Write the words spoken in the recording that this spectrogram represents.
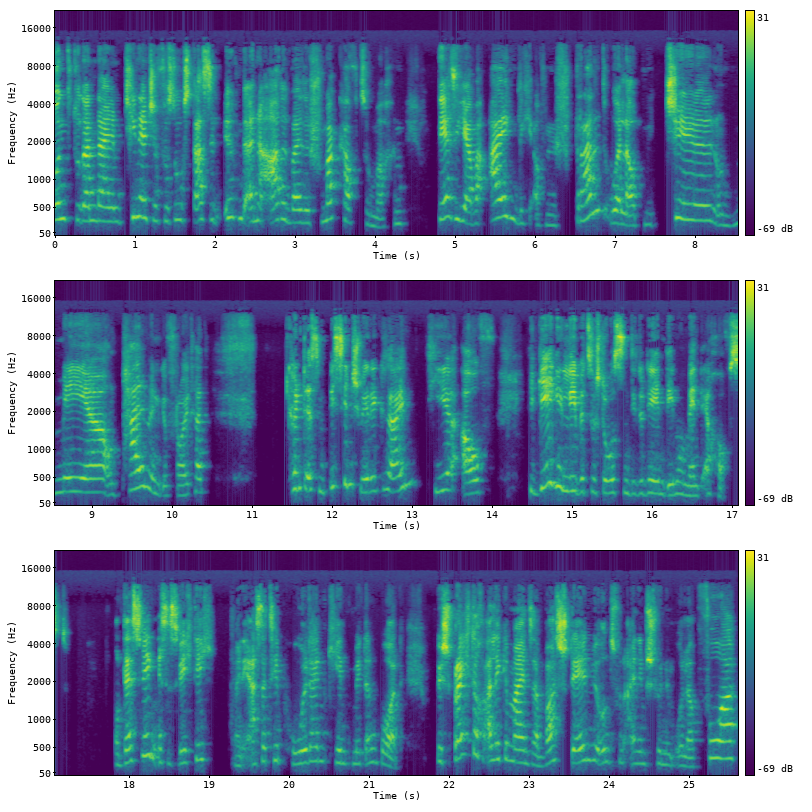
und du dann deinem Teenager versuchst, das in irgendeiner Art und Weise schmackhaft zu machen, der sich aber eigentlich auf einen Strandurlaub mit Chillen und Meer und Palmen gefreut hat, könnte es ein bisschen schwierig sein, hier auf die Gegenliebe zu stoßen, die du dir in dem Moment erhoffst. Und deswegen ist es wichtig, mein erster Tipp, hol dein Kind mit an Bord. Besprecht doch alle gemeinsam, was stellen wir uns von einem schönen Urlaub vor?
